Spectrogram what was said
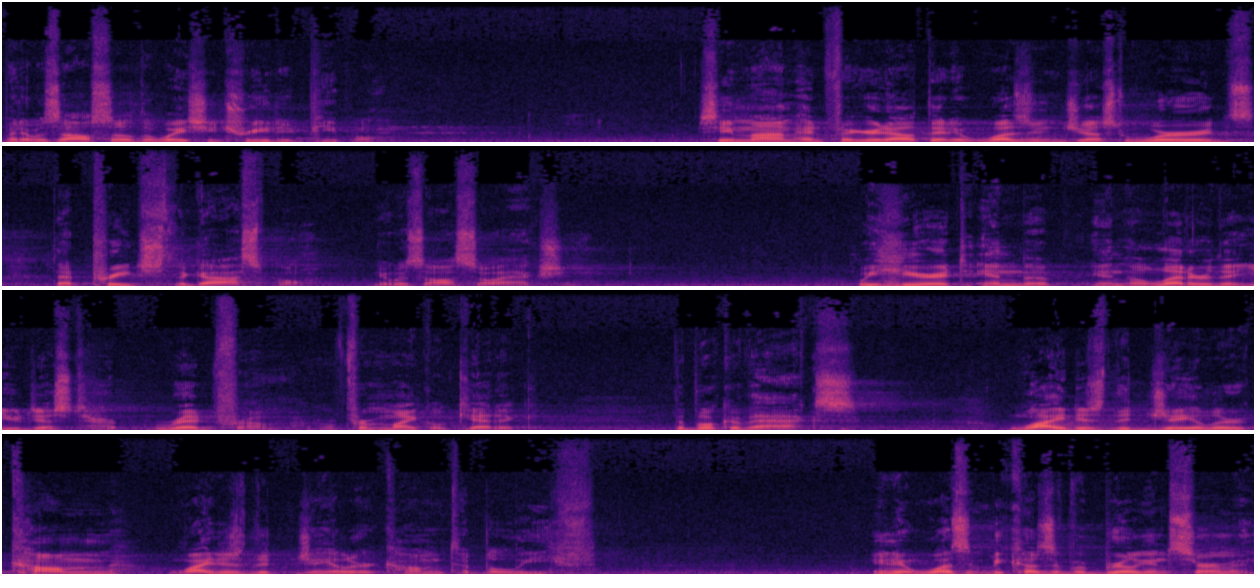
But it was also the way she treated people. See, mom had figured out that it wasn't just words that preached the gospel, it was also action. We hear it in the, in the letter that you just read from, from Michael Keddick, the book of Acts. Why does the jailer come? Why does the jailer come to belief? And it wasn't because of a brilliant sermon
